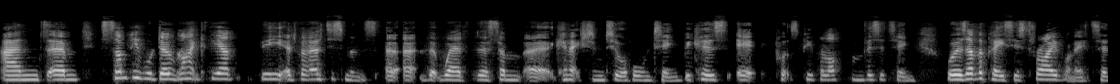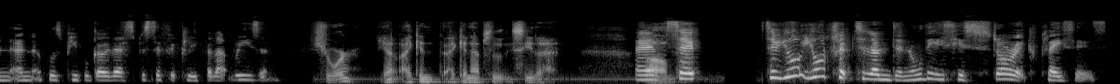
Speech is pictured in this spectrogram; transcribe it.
And um some people don't like the the advertisements uh, uh, that where there's some uh, connection to a haunting because it puts people off from visiting, whereas other places thrive on it, and, and of course people go there specifically for that reason. Sure. Yeah, I can I can absolutely see that. Um, Um, so, so your your trip to London, all these historic places,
